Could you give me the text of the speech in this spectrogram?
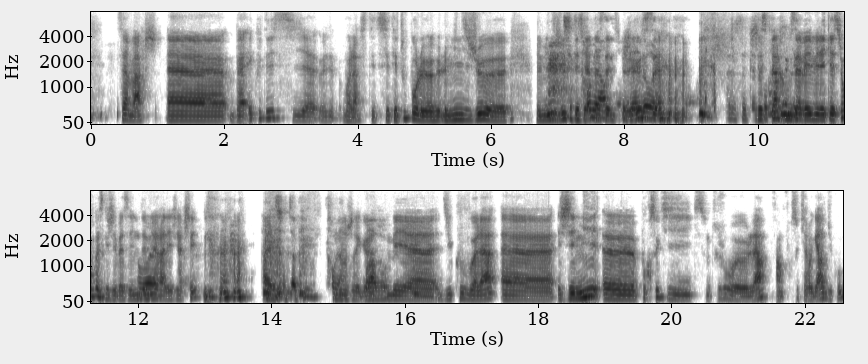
Ça marche. Euh, bah, écoutez, si euh, voilà, c'était tout pour le, le mini-jeu, le mini-jeu spécial J'espère que vous avez aimé les questions parce que j'ai passé une demi-heure à les chercher. ah, elles sont top. Trop bien. Non, je rigole. Mais euh, du coup, voilà. Euh, j'ai mis, euh, pour ceux qui, qui sont toujours euh, là, enfin pour ceux qui regardent du coup,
